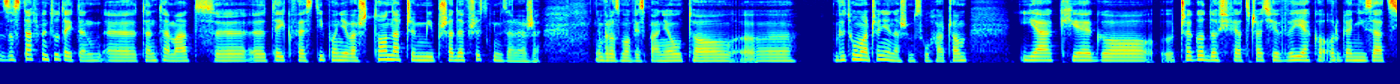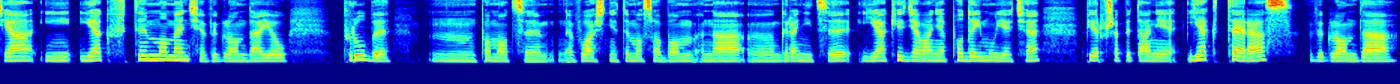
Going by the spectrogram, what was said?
Zostawmy tutaj ten ten temat e, tej kwestii, ponieważ to, na czym mi przede wszystkim zależy w rozmowie z panią, to e, wytłumaczenie naszym słuchaczom, jakiego, czego doświadczacie wy jako organizacja i jak w tym momencie wyglądają próby mm, pomocy właśnie tym osobom na granicy, jakie działania podejmujecie. Pierwsze pytanie, jak teraz wygląda,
